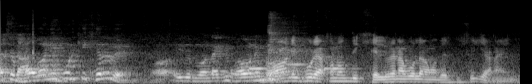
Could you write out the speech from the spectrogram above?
আচ্ছা ভবানীপুর কি খেলবে? এই নাকি ভবানীপুর? ভবানীপুর এখন অবধি খেলবে না বলে আমাদের কিছু জানায়নি।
